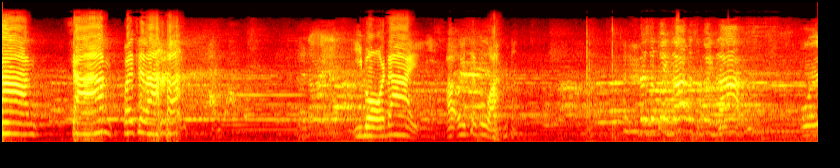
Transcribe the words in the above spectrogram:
นางช้างพัชราอีโบได้เอาเอ้ยใช่ปะวะเป็นสกุลอีกรอบเป็นสกุลอีกรอบโอ้ย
